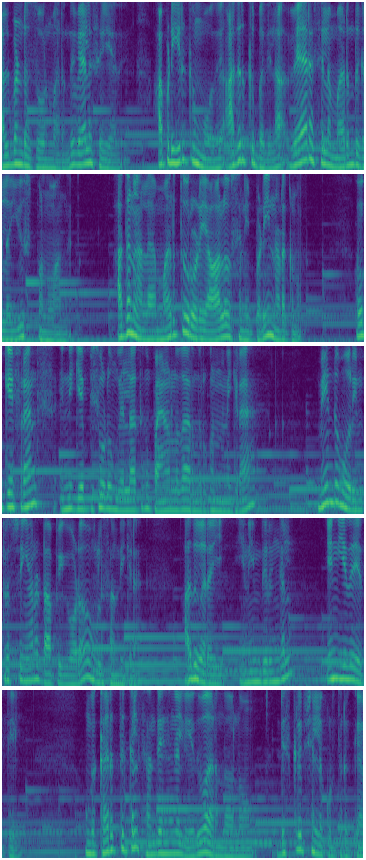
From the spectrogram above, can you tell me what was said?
அல்பண்டசோல் மருந்து வேலை செய்யாது. அப்படி இருக்கும்போது அதற்கு பதிலாக வேறு சில மருந்துகளை யூஸ் பண்ணுவாங்க. அதனால் மருத்துவருடைய ஆலோசனைப்படி நடக்கணும். ஓகே ஃப்ரெண்ட்ஸ் இன்றைக்கி எபிசோடு உங்கள் எல்லாத்துக்கும் பயனுள்ளதாக இருந்திருக்கும்னு நினைக்கிறேன். மீண்டும் ஒரு இன்ட்ரெஸ்டிங்கான டாப்பிக்கோடு உங்களை சந்திக்கிறேன். அதுவரை இணைந்திருங்கள் என் இதயத்தில். உங்கள் கருத்துக்கள் சந்தேகங்கள் எதுவாக இருந்தாலும் டிஸ்கிரிப்ஷனில் கொடுத்துருக்க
